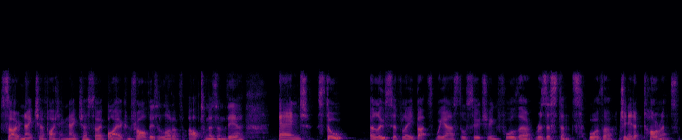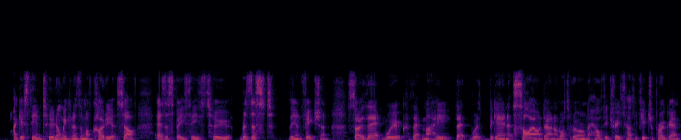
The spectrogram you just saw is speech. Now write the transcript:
So, nature fighting nature, so biocontrol, there's a lot of optimism there. And still elusively, but we are still searching for the resistance or the genetic tolerance. I guess the internal mechanism of Kauri itself as a species to resist the infection. So that work, that mahi that was began at Scion down in Rotorua on the Healthy Trees, Healthy Future program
